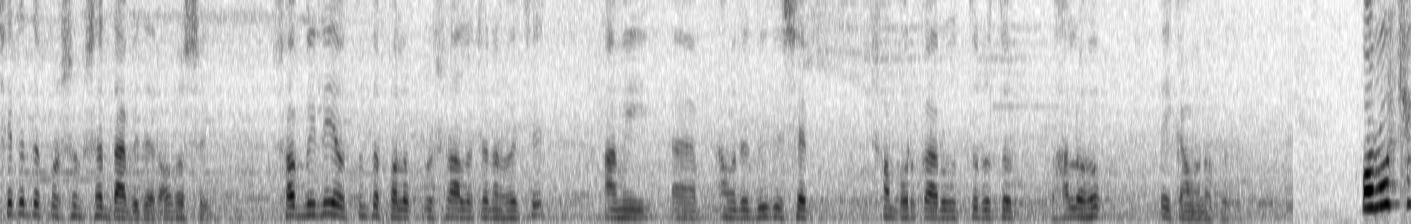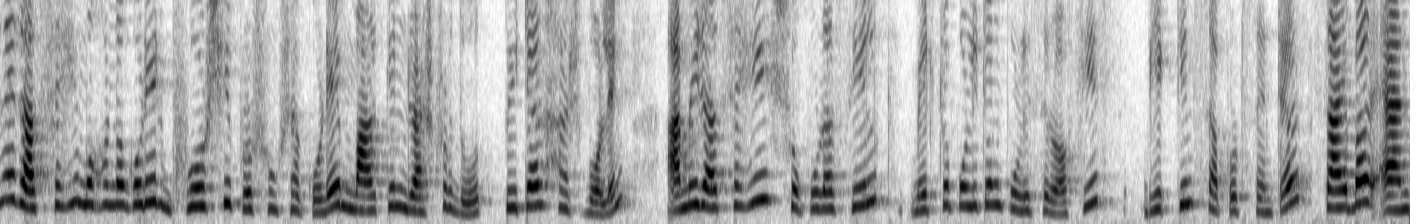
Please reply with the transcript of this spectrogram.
সেটা তো প্রশংসার দাবিদার অবশ্যই। সব মিলিয়ে অত্যন্ত ফলপ্রসূ আলোচনা হয়েছে। আমি আমাদের দুই দেশের সম্পর্ক আরও উত্তরোত্তর ভালো হোক, এই কামনা করি। অনুষ্ঠানে রাজশাহী মহানগরীর ভূয়সী প্রশংসা করে মার্কিন রাষ্ট্রদূত পিটার হাস বলেন আমি রাজশাহী সপুরা সিল্ক মেট্রোপলিটন পুলিশের office victim support centre cyber and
